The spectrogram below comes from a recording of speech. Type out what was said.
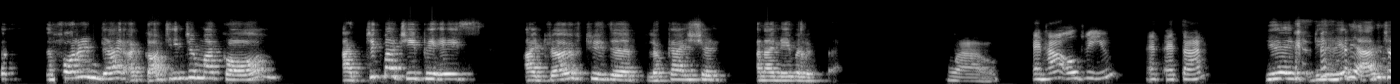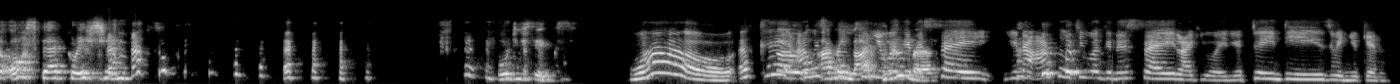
well, the following day, I got into my car, I took my GPS, I drove to the location, and I never looked back. Wow. And how old were you at that time? Yeah, do you really have to ask that question? 46. Wow. Okay. So I was I'm thinking you were going to say, you know, I thought you were going to say like you were in your 20s when you can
